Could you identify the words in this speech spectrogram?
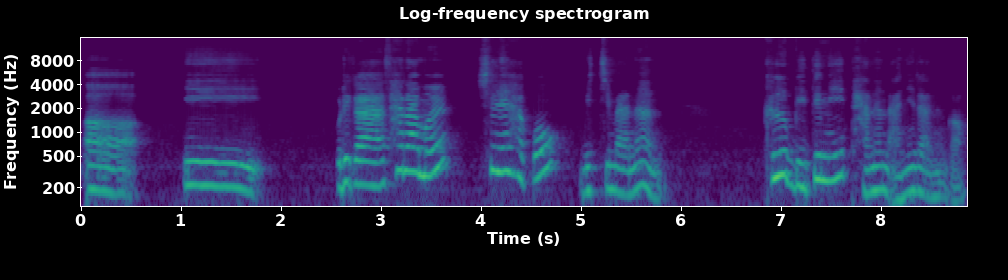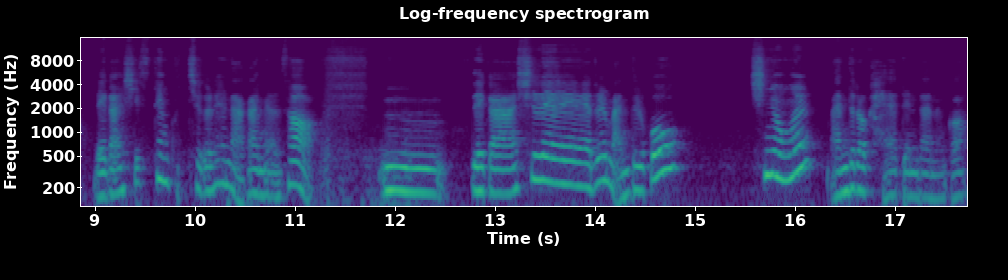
어, 이 우리가 사람을 신뢰하고 믿지만은 그 믿음이 다는 아니라는 거. 내가 시스템 구축을 해 나가면서 음, 내가 신뢰를 만들고 신용을 만들어 가야 된다는 거.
